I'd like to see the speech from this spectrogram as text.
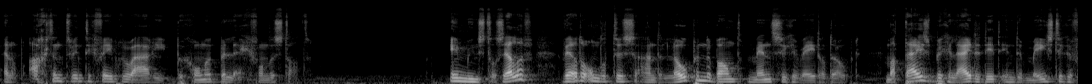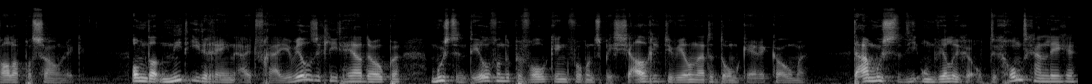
en op 28 februari begon het beleg van de stad. In Münster zelf werden ondertussen aan de lopende band mensen gewederdoopt. Matthijs begeleidde dit in de meeste gevallen persoonlijk. Omdat niet iedereen uit vrije wil zich liet herdopen, moest een deel van de bevolking voor een speciaal ritueel naar de domkerk komen. Daar moesten die onwilligen op de grond gaan liggen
